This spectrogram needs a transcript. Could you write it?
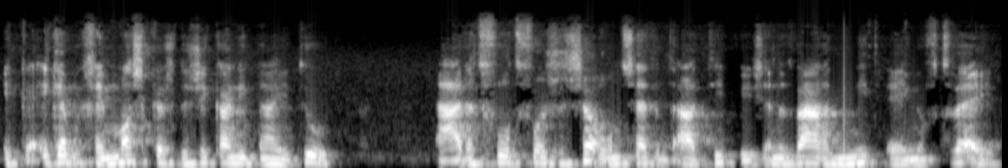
Ik, ik heb geen maskers, dus ik kan niet naar je toe. Nou, dat voelt voor ze zo ontzettend atypisch. En het waren niet één of twee.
